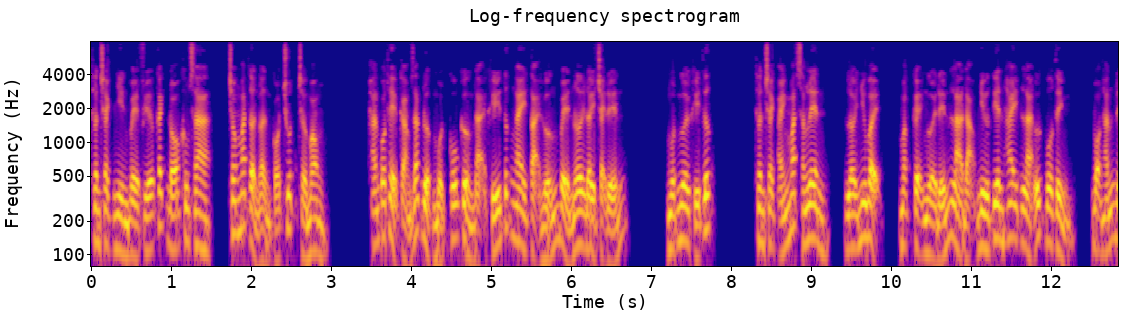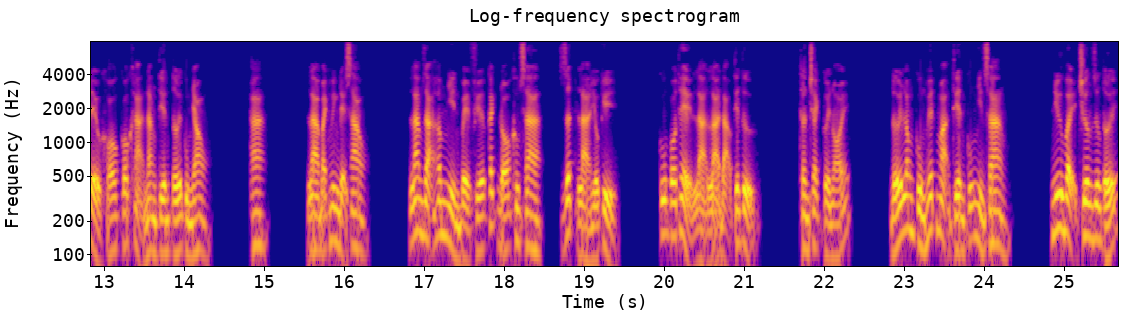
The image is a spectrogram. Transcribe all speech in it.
Thần trạch nhìn về phía cách đó không xa, trong mắt ẩn ẩn có chút chờ mong. Hắn có thể cảm giác được một cỗ cường đại khí tức ngay tại hướng về nơi đây chạy đến. Một người khí tức. Thần trạch ánh mắt sáng lên, lời như vậy, mặc kệ người đến là đạo như tiên hay là ước vô tình, bọn hắn đều khó có khả năng tiến tới cùng nhau. A, là bạch minh đệ sao? Lam dạ hâm nhìn về phía cách đó không xa, rất là hiếu kỳ. Cũng có thể là là đạo tiên tử. Thần trạch cười nói đới long cùng huyết mạn thiên cũng nhìn sang. Như vậy trương dương tới,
